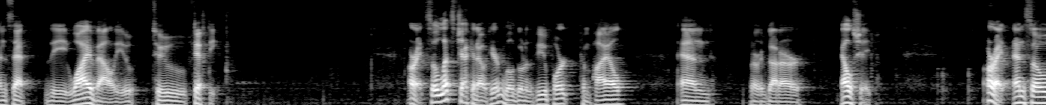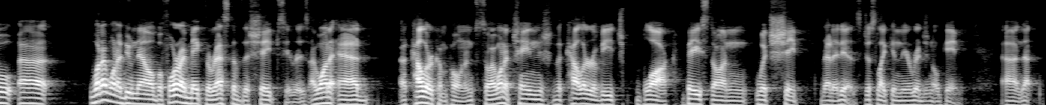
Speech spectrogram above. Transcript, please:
and set the Y value to 50. All right, so let's check it out here. We'll go to the viewport, compile, and there we've got our L shape. All right, and so uh, what I want to do now, before I make the rest of the shapes here, is I want to add a color component. So I want to change the color of each block based on which shape that it is, just like in the original game. And that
